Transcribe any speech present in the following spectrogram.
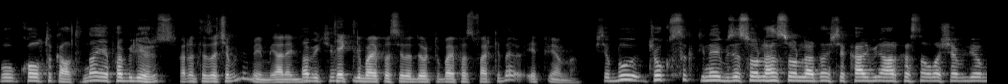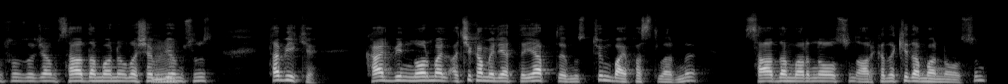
bu koltuk altından yapabiliyoruz. Parantez açabilir miyim? Yani Tabii ki. tekli bypass ya da dörtlü bypass fark eder, etmiyor mu? İşte bu çok sık yine bize sorulan sorulardan işte kalbin arkasına ulaşabiliyor musunuz hocam? Sağ damarına ulaşabiliyor Hı. musunuz? Tabii ki. Kalbin normal açık ameliyatta yaptığımız tüm bypasslarını sağ damarına olsun, arkadaki damarına olsun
